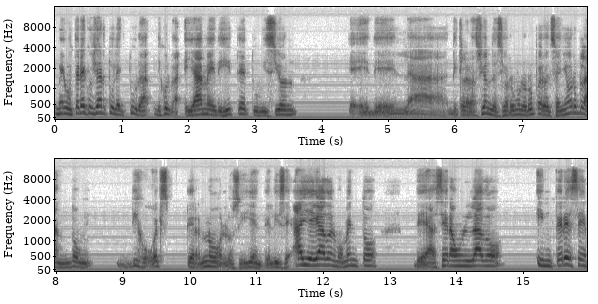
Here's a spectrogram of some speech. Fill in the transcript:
me gustaría escuchar tu lectura. Disculpa, ya me dijiste tu visión eh, de la declaración del señor Rómulo Ruz, pero el señor Blandón dijo o externó lo siguiente. Él dice, ha llegado el momento de hacer a un lado intereses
